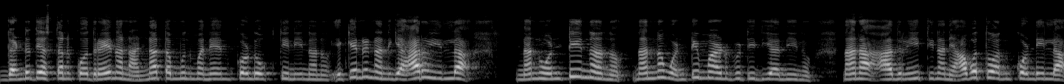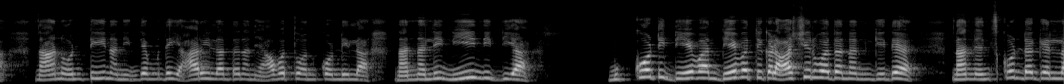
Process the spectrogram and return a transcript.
ಗಂಡು ದೇವಸ್ಥಾನಕ್ಕೆ ಹೋದರೆ ನನ್ನ ಅಣ್ಣ ತಮ್ಮನ ಮನೆ ಅಂದ್ಕೊಂಡು ಹೋಗ್ತೀನಿ ನಾನು. ಏಕೆಂದರೆ ನನಗೆ ಯಾರೂ ಇಲ್ಲ. ನನ್ನ ಒಂಟಿ ನಾನು. ನನ್ನ ಒಂಟಿ ಮಾಡಿಬಿಟ್ಟಿದ್ಯಾ ನೀನು? ನಾನು ಆದ ರೀತಿ ನಾನು ಯಾವತ್ತೂ ಅಂದ್ಕೊಂಡಿಲ್ಲ ನಾನು ಒಂಟಿ, ನಾನು ಹಿಂದೆ ಮುಂದೆ ಯಾರೂ ಇಲ್ಲ ಅಂತ ನಾನು ಯಾವತ್ತೂ ಅಂದ್ಕೊಂಡಿಲ್ಲ ನನ್ನಲ್ಲಿ ನೀನಿದ್ದೀಯಾ ಮುಕ್ಕೋಟಿ ದೇವ ದೇವತೆಗಳ ಆಶೀರ್ವಾದ ನನಗಿದೆ. ನಾನು ನೆನೆಸ್ಕೊಂಡಾಗೆಲ್ಲ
